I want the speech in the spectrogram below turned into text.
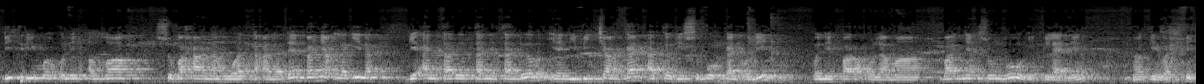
diterima oleh Allah Subhanahu wa taala. Dan banyak lagi lah di antara tanda-tanda yang dibincangkan atau disebutkan oleh oleh para ulama. Banyak sungguh iklannya okey baik.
